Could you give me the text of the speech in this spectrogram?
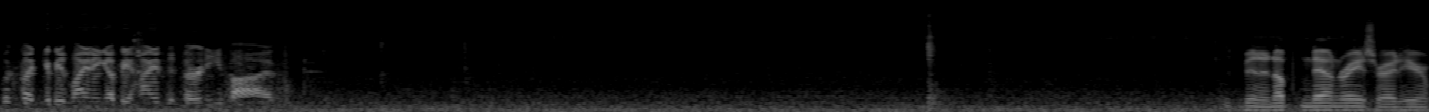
Looks like you'll be lining up behind the 35. Been an up and down race right here.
